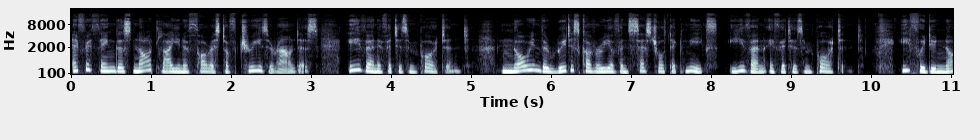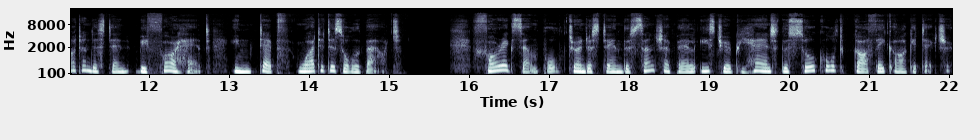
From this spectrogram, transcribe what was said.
Everything does not lie in a forest of trees around us, even if it is important, nor in the rediscovery of ancestral techniques, even if it is important, if we do not understand beforehand in depth what it is all about. For example, to understand the Sainte Chapelle is to apprehend the so called Gothic architecture,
